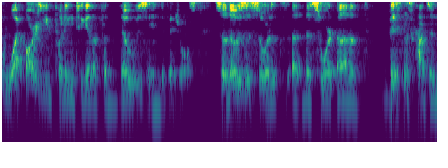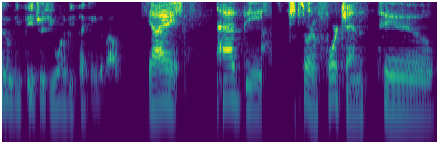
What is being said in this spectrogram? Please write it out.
what are you putting together for those individuals? So those are sort of uh, the sort of business continuity features you want to be thinking about. Yeah, I had the sort of fortune to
